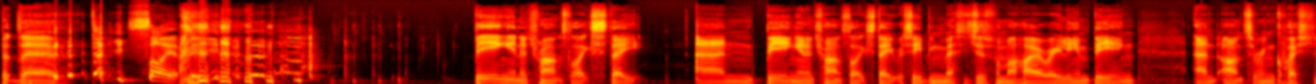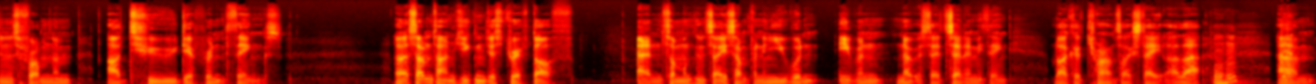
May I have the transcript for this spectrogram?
But they're Don't you sigh at me. being in a trance like state and being in a trance like state, receiving messages from a higher alien being and answering questions from them are two different things. Like sometimes you can just drift off and someone can say something and you wouldn't even notice they'd said anything, like a trance like state like that. Um,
